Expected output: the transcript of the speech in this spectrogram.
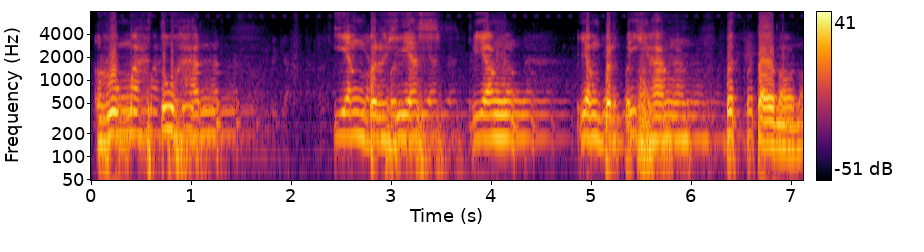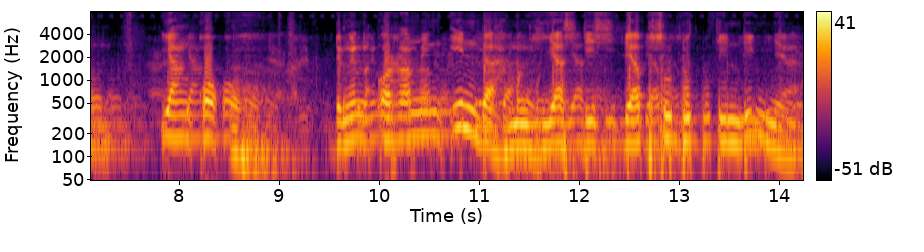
Rumah Tuhan yang berhias yang yang bertihang beton yang kokoh dengan ornamen indah menghias di setiap sudut dindingnya.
